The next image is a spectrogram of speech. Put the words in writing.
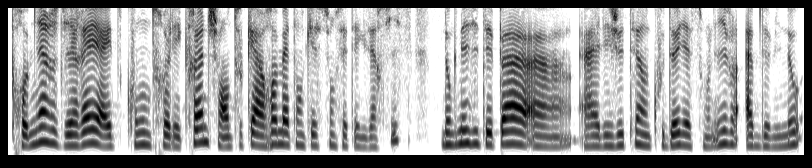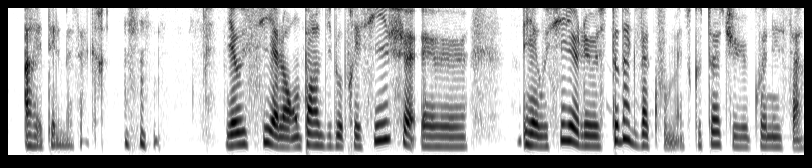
premières, je dirais, à être contre les crunchs, en tout cas à remettre en question cet exercice. Donc n'hésitez pas à, aller jeter un coup d'œil à son livre Abdominaux, arrêtez le massacre. il y a aussi, alors on parle d'hypopressif, euh, il y a aussi le stomach vacuum. Est-ce que toi, tu connais ça,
